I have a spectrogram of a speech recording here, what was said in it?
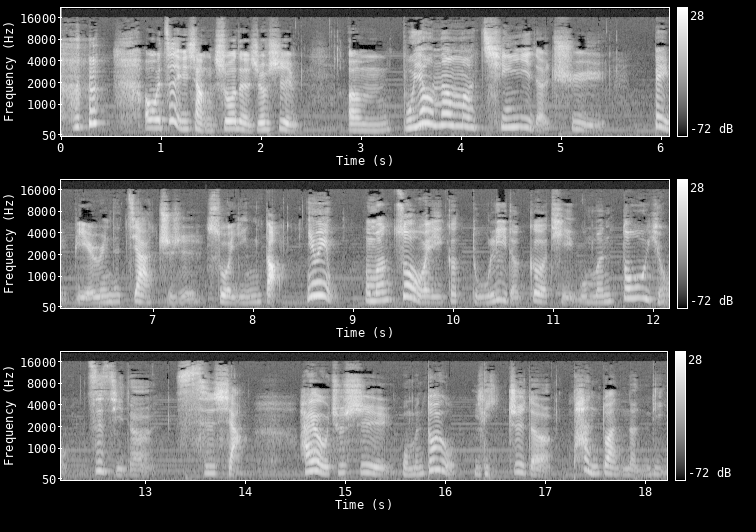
我自己想说的就是。嗯，不要那么轻易的去被别人的价值所引导，因为我们作为一个独立的个体，我们都有自己的思想，还有就是我们都有理智的判断能力。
